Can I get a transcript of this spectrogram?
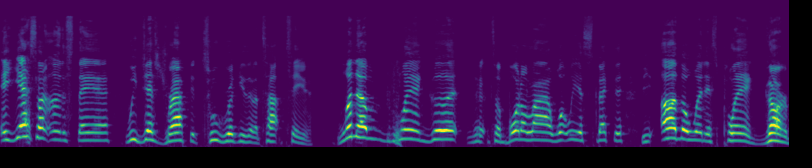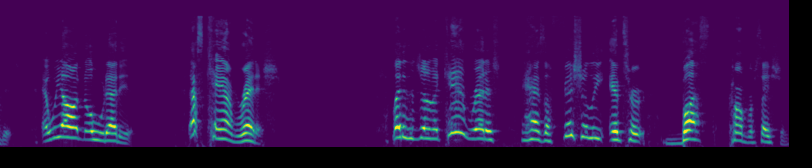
And yes, I understand we just drafted two rookies in the top 10. One of them playing good to borderline what we expected. The other one is playing garbage. And we all know who that is. That's Cam Reddish. Ladies and gentlemen, Cam Reddish has officially entered bust conversation.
